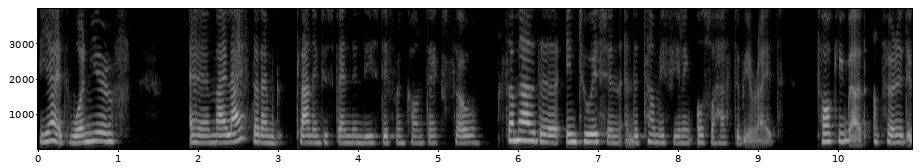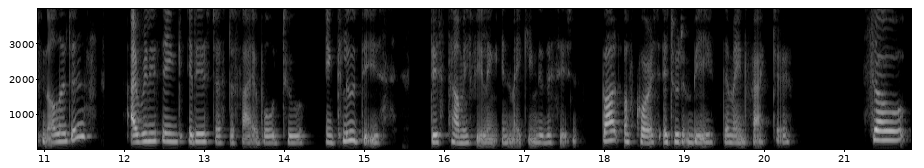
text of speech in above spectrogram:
yeah, it's one year of uh, my life that I'm planning to spend in these different contexts. So somehow the intuition and the tummy feeling also has to be right. Talking about alternative knowledges, I really think it is justifiable to include these this tummy feeling in making the decision. But of course, it wouldn't be the main factor. So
